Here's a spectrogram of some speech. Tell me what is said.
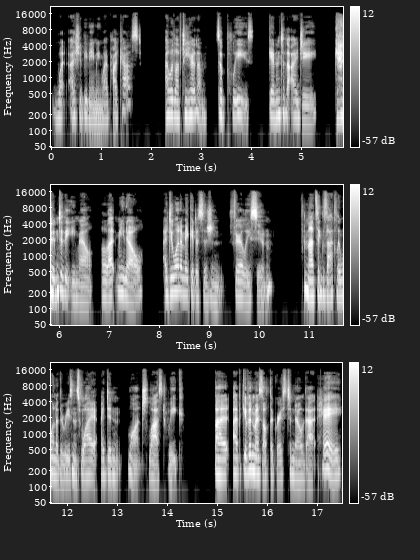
what I should be naming my podcast, I would love to hear them. So please get into the IG, get into the email, let me know. I do want to make a decision fairly soon. And that's exactly one of the reasons why I didn't launch last week. But I've given myself the grace to know that, hey,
